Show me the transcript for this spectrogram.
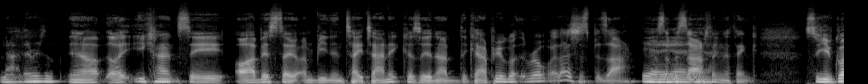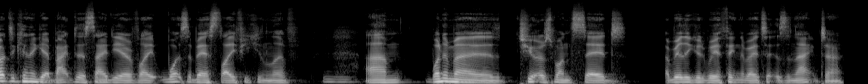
no there isn't You know, like you can't say, "Oh, I missed out on being in Titanic because Leonardo DiCaprio got the role." Well, that's just bizarre. Yeah, that's a bizarre yeah. thing to think. So you've got to kind of get back to this idea of like, what's the best life you can live? Mm-hmm. Um, one of my tutors once said a really good way of thinking about it as an actor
